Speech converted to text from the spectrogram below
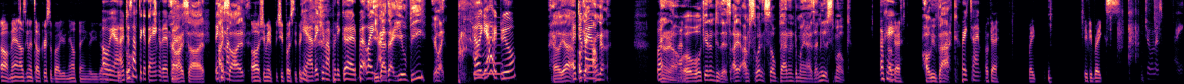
Oh man, I was gonna tell Chris about your nail thing that you got. Oh, yeah. Pretty I just have to get the hang of it. No, But I saw it. They I came out- saw it. Oh, she made she posted pictures. yeah, they came out pretty good. But like, You I- got that UV? You're like, hell yeah, I do. Hell yeah. I do okay, my own- I'm gonna. What? No, no, no. Well, we'll get into this. I, I'm sweating so bad under my eyes. I need a smoke. Okay, Okay. I'll be back. break time. Okay. Break. PP breaks. Jonas, right?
